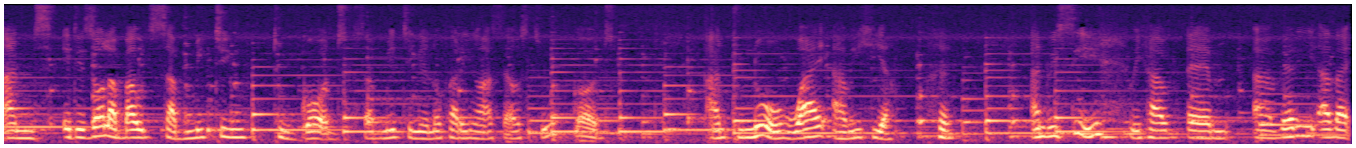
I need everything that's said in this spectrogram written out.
And it is all about submitting to God, submitting and offering ourselves to God. And to know why are we here. and we see we have um, a very other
